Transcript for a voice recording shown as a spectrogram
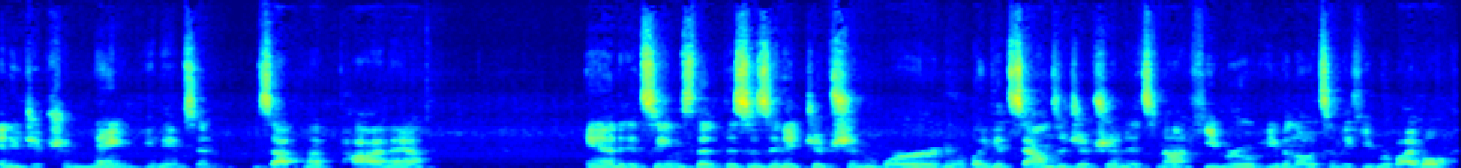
an Egyptian name. He names him Zaphenath-Paneah. And it seems that this is an Egyptian word. Like it sounds Egyptian. It's not Hebrew, even though it's in the Hebrew Bible.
